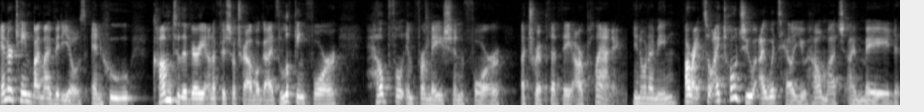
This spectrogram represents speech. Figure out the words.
entertained by my videos and who come to the very unofficial travel guides looking for helpful information for a trip that they are planning. You know what I mean? All right, so I told you I would tell you how much I made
